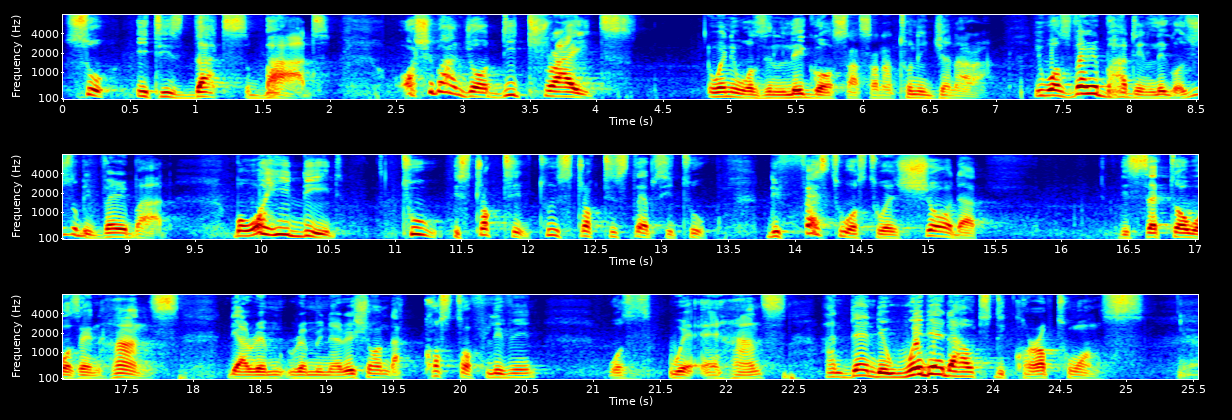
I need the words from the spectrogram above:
so it is that bad. Osinbajo did try it when he was in Lagos as an attorney general. It was very bad in Lagos. It used to be very bad. But what he did, two instructive, two instructive steps he took. The first was to ensure that the sector was enhanced their remuneration, the cost of living was were enhanced, and then they weeded out the corrupt ones. Yeah.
